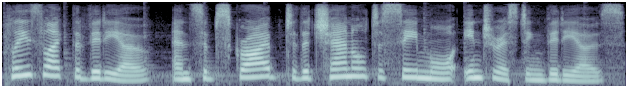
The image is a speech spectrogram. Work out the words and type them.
Please like the video and subscribe to the channel to see more interesting videos.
